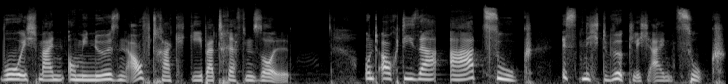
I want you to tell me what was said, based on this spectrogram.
wo ich meinen ominösen Auftraggeber treffen soll. Und auch dieser A-Zug ist nicht wirklich ein Zug.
